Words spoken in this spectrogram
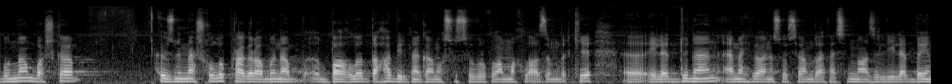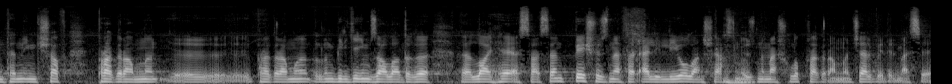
Bundan başqa özünü məşğulluq proqramı ilə bağlı daha bir məqamı xüsusi vurğulanmaq lazımdır ki, e, elə dünən Əmək və Ailə Sosial Müdafiəsi Nazirliyi ilə BMT-nin inkişaf proqramının e, proqramının birgə imzaladığı e, layihəyə əsasən 500 nəfər əlilliyi olan şəxsin özünü məşğulluq proqramına cəlb edilməsi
